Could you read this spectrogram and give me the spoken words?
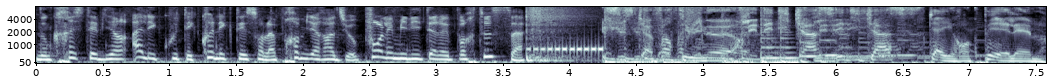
Donc restez bien à l'écoute et connectés sur la première radio pour les militaires et pour tous. Jusqu'à 21h, les dédicaces, les dédicaces Skyrock PLM.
